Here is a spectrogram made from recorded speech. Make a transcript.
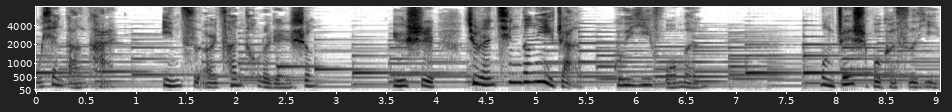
无限感慨，因此而参透了人生，于是居然青灯一盏，皈依佛门。梦真是不可思议，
